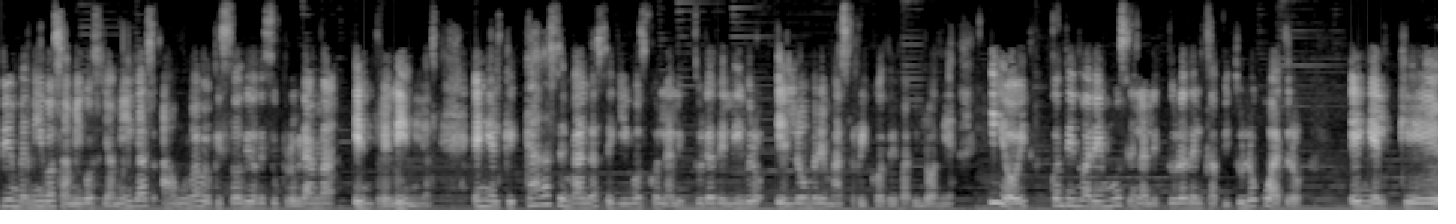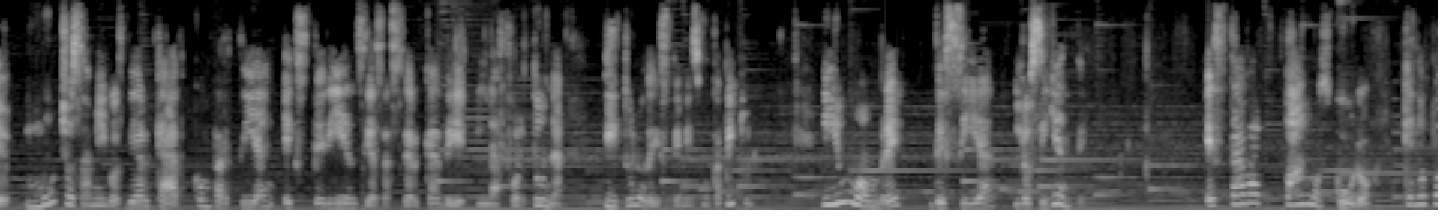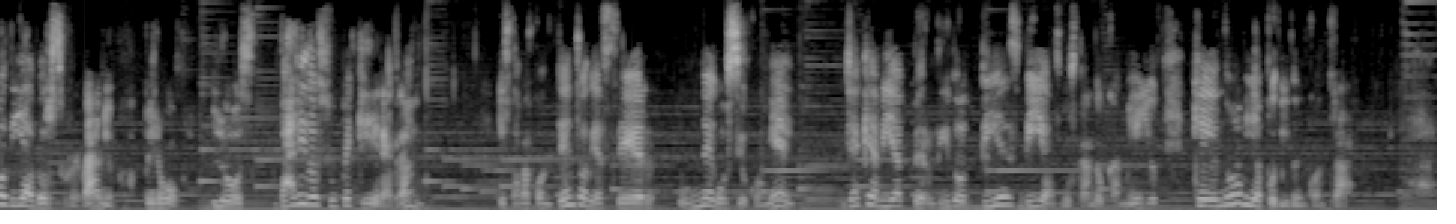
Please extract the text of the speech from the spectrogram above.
Bienvenidos amigos y amigas a un nuevo episodio de su programa Entre líneas, en el que cada semana seguimos con la lectura del libro El hombre más rico de Babilonia. Y hoy continuaremos en la lectura del capítulo 4, en el que muchos amigos de Arcad compartían experiencias acerca de la fortuna, título de este mismo capítulo. Y un hombre decía lo siguiente, estaba tan oscuro que no podía ver su rebaño, pero los válidos supe que era grande. Estaba contento de hacer un negocio con él, ya que había perdido 10 días buscando camellos que no había podido encontrar.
